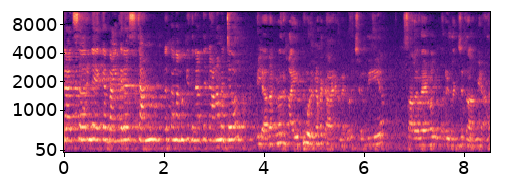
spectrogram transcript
രാജ് സാറിന്റെയൊക്കെ ഭയങ്കര സ്റ്റം ഒക്കെ നമുക്ക് ഇതിനകത്ത് കാണാൻ പറ്റുമോ? ഇല്ല അതങ്ങനെ ഒരു ഹൈപ്പ് കൊടുക്കേണ്ട കാര്യമില്ല. ഒരു ചെറിയ സർവൈവൽ റിവെഞ്ച് ഡ്രാമയാണ്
